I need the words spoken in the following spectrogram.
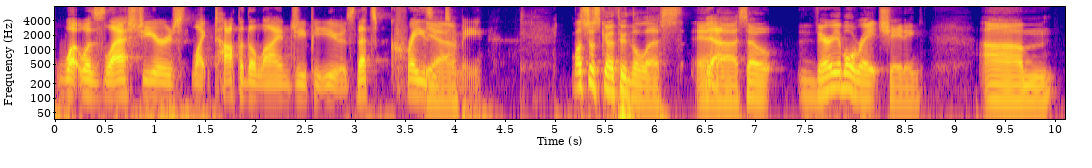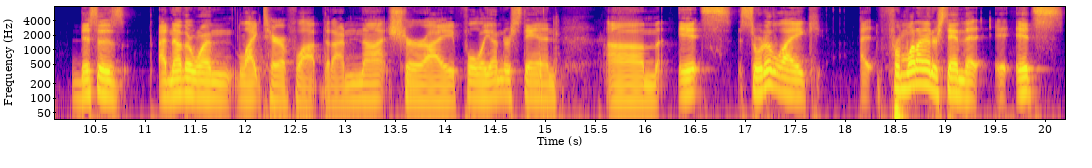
what was last year's like top of the line GPUs. That's crazy Yeah. to me. let's just go through the list. And Yeah. uh, so variable rate shading. Um, this is another one like teraflop that I'm not sure I fully understand. Um, it's sort of like, uh, from what I understand, that it's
